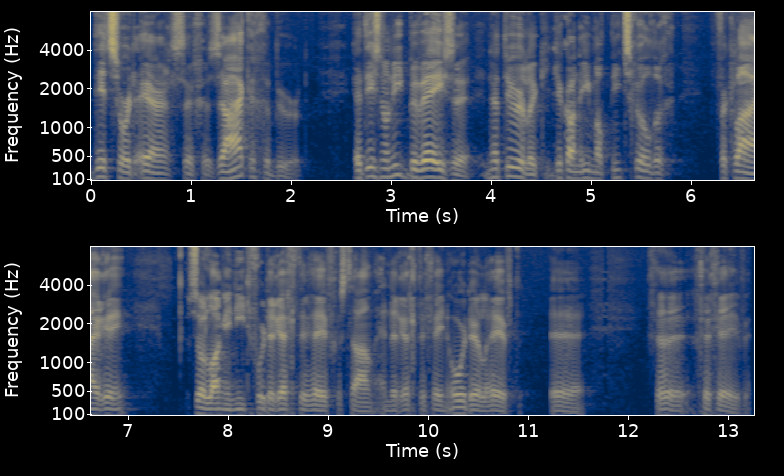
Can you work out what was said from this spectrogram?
dit soort ernstige zaken gebeurt. Het is nog niet bewezen, natuurlijk. Je kan iemand niet schuldig verklaren. zolang hij niet voor de rechter heeft gestaan en de rechter geen oordeel heeft ge gegeven.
